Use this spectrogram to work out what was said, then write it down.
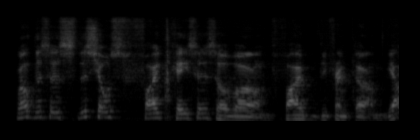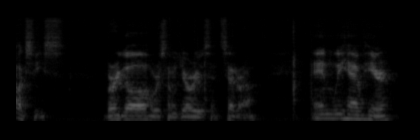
Well, this is this shows five cases of um, five different um, galaxies, Virgo, Ursa Majoris, etc. And we have here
